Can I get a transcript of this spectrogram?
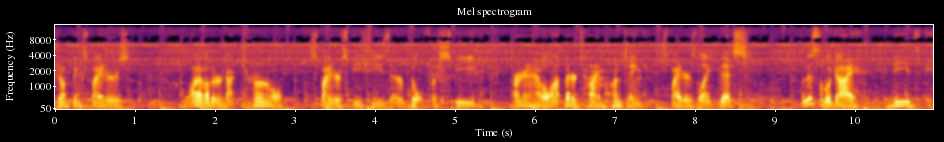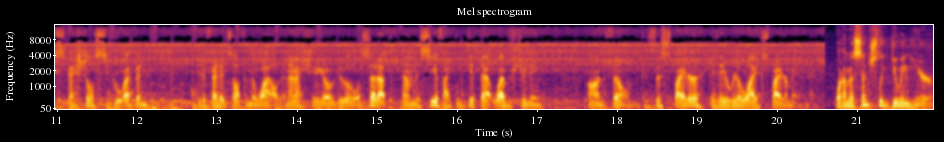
jumping spiders, a lot of other nocturnal spider species that are built for speed are gonna have a lot better time hunting spiders like this. So this little guy needs a special secret weapon to defend itself in the wild. And I'm actually gonna go do a little setup and I'm gonna see if I can get that web shooting on film because this spider is a real life Spider-Man. What I'm essentially doing here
